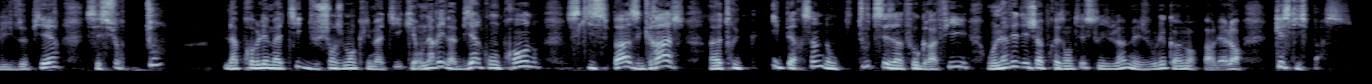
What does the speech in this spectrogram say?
livre de Pierre, c'est surtout la problématique du changement climatique. Et on arrive à bien comprendre ce qui se passe grâce à un truc hyper simple. Donc toutes ces infographies, on avait déjà présenté ce livre-là, mais je voulais quand même en reparler. Alors, qu'est-ce qui se passe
